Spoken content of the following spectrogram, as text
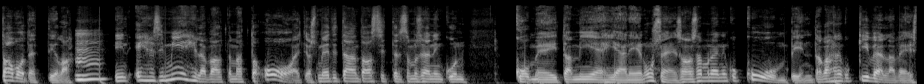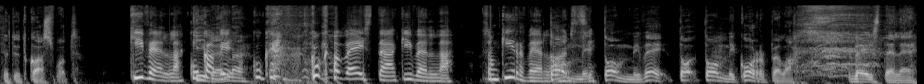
tavoitetila. Mm. Niin eihän se miehillä välttämättä ole. Että jos mietitään taas sitten semmoisia niin kuin komeita miehiä, niin usein se on semmoinen niin kuin kuumpinta, vähän niin kuin kivellä veistetyt kasvot. Kivellä? Kuka, kivellä. Vi, kuka, kuka veistää kivellä? Se on kirveellä, Tommi, Tommi, vei, to, Tommi Korpela veistelee.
